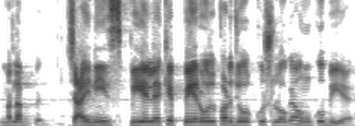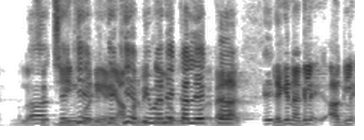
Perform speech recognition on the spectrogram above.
मतलब चाइनीज़ पीएलए के पेरोल पर जो कुछ लोग हैं उनको भी है। मतलब सिर्फ़ चीन को नहीं है यहाँ पर भी मैंने कल एक, लेकिन अगले अगले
